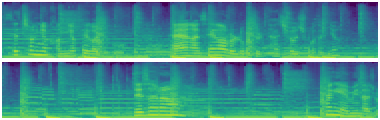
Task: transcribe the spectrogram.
세척력 강력해가지고 다양한 생활 얼룩들 다 지워주거든요. 내 사랑 향이 예민하죠.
